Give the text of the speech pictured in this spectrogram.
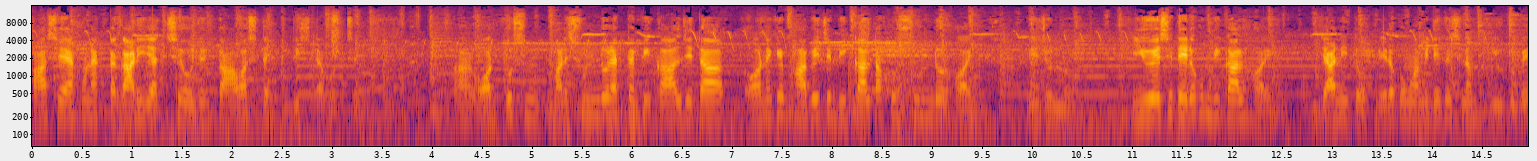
পাশে এখন একটা গাড়ি যাচ্ছে, ওই জন্য একটু আওয়াজটা একটু ডিস্টার্ব হচ্ছে। আর অদ্ভুত মানে সুন্দর একটা বিকাল, যেটা অনেকে ভাবে যে বিকালটা খুব সুন্দর হয়, এই জন্য। ইউএসএতে এরকম বিকাল হয়, জানি তো, এরকম আমি দেখেছিলাম ইউটিউবে।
